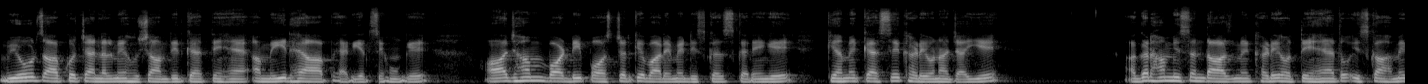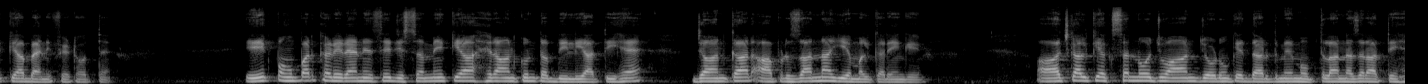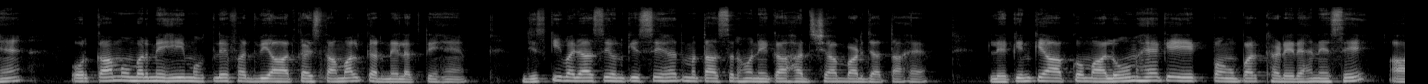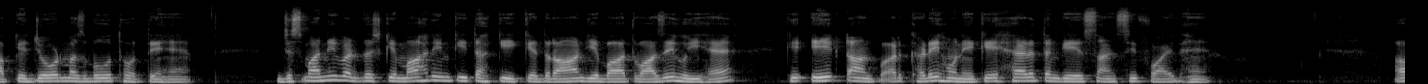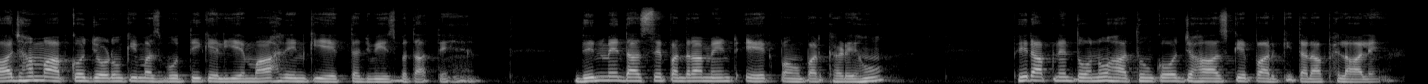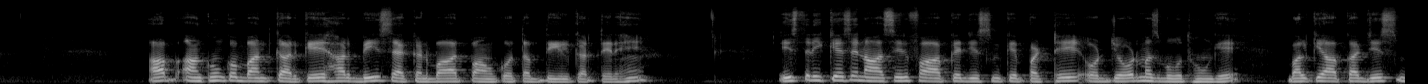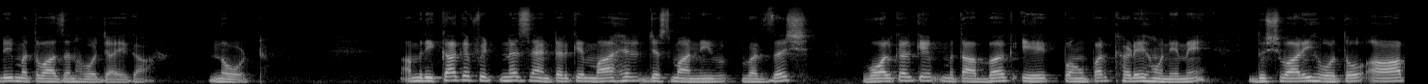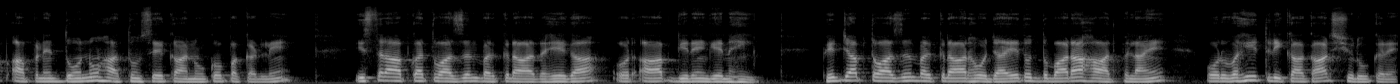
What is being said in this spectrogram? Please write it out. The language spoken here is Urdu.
ویورز آپ کو چینل میں خوش آمدید کہتے ہیں، امید ہے آپ حیریت سے ہوں گے۔ آج ہم باڈی پوسچر کے بارے میں ڈسکس کریں گے کہ ہمیں کیسے کھڑے ہونا چاہیے۔ اگر ہم اس انداز میں کھڑے ہوتے ہیں تو اس کا ہمیں کیا بینیفٹ ہوتا ہے؟ ایک پاؤں پر کھڑے رہنے سے جسم میں کیا حیران کن تبدیلی آتی ہے؟ جان کر آپ روزانہ یہ عمل کریں گے۔ آج کل کے اکثر نوجوان جوڑوں کے درد میں مبتلا نظر آتے ہیں۔ اور کم عمر میں ہی مختلف ادویات کا استعمال کرنے لگتے ہیں، جس کی وجہ سے ان کی صحت متاثر ہونے کا حدشہ بڑھ جاتا ہے۔ لیکن کیا آپ کو معلوم ہے کہ ایک پاؤں پر کھڑے رہنے سے آپ کے جوڑ مضبوط ہوتے ہیں؟ جسمانی ورزش کے ماہرین کی تحقیق کے دوران یہ بات واضح ہوئی ہے کہ ایک ٹانگ پر کھڑے ہونے کے حیرت انگیز سائنسی فوائد ہیں۔ آج ہم آپ کو جوڑوں کی مضبوطی کے لیے ماہرین کی ایک تجویز بتاتے ہیں۔ دن میں دس سے پندرہ منٹ ایک پاؤں پر کھڑے ہوں۔ پھر اپنے دونوں ہاتھوں کو جہاز کے پر کی طرح پھیلا لیں۔ اب آنکھوں کو بند کر کے ہر بیس سیکنڈ بعد پاؤں کو تبدیل کرتے رہیں۔ اس طریقے سے نہ صرف آپ کے جسم کے پٹھے اور جوڑ مضبوط ہوں گے، بلکہ آپ کا جسم بھی متوازن ہو جائے گا۔ نوٹ۔ امریکہ کے فٹنس سینٹر کے ماہر جسمانی ورزش، والکر کے مطابق ایک پاؤں پر کھڑے ہونے میں دشواری ہو تو آپ اپنے دونوں ہاتھوں سے کانوں کو پکڑ لیں۔ اس طرح آپ کا توازن برقرار رہے گا اور آپ گریں گے نہیں۔ پھر جب توازن برقرار ہو جائے تو دوبارہ ہاتھ پھیلائیں اور وہی طریقہ کار شروع کریں۔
